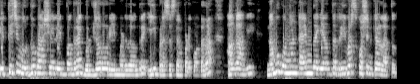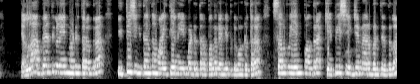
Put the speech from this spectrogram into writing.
ಇತ್ತೀಚೆಗೆ ಉರ್ದು ಭಾಷೆಯಲ್ಲಿ ಏನಪ್ಪಾ ಅಂದ್ರ, ಗುಲ್ಜರ್ ಅವ್ರು ಏನ್ ಮಾಡಿದಾರ ಅಂದ್ರೆ, ಈ ಪ್ರಶಸ್ತಿಯನ್ನು ಪಡ್ಕೊಂಡಾರ. ಹಾಗಾಗಿ ನಮಗ್ ಒಂದೊಂದ್ ಟೈಮ್ದಾಗ ಏನಂತ ರಿವರ್ಸ್ ಕ್ವಶನ್ ಕೇಳಲಾಗ್ತದ. ಎಲ್ಲಾ ಅಭ್ಯರ್ಥಿಗಳು ಏನ್ ಮಾಡಿರ್ತಾರ ಅಂದ್ರ ಇತ್ತೀಚೆಗಿದ್ದಂತ ಮಾಹಿತಿಯನ್ನ ಏನ್ ಮಾಡಿರ್ತಾರಪ್ಪ ಅಂದ್ರೆ ನೆನಪಿಟ್ಕೊಂಡಿರ್ತಾರ ಸ್ವಲ್ಪ ಏನಪ್ಪಾ ಅಂದ್ರ ಕೆ ಪಿ ಸಿ ಎಕ್ಸಾಮ್ ಯಾರು ಬರ್ತಿರ್ತಲ್ಲ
